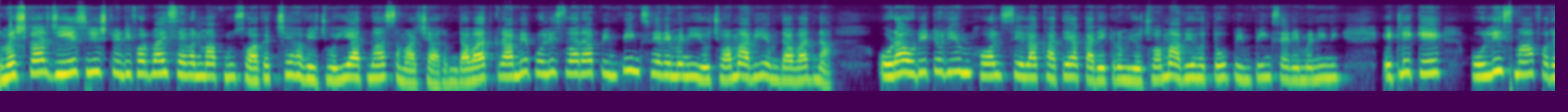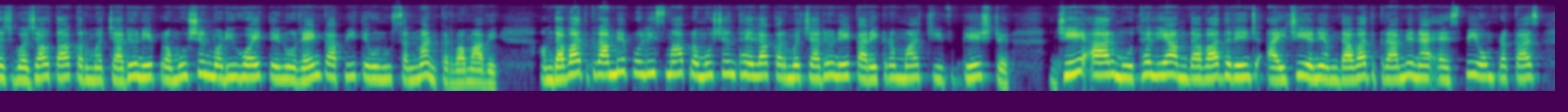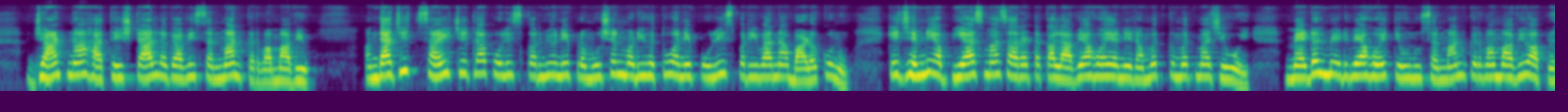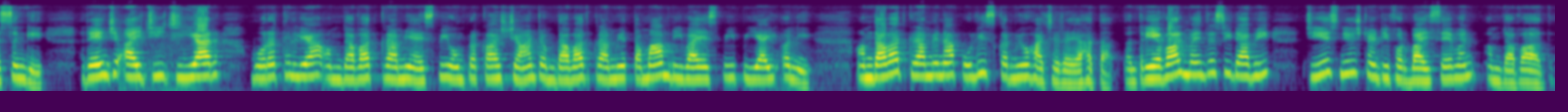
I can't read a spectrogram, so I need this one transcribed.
નમસ્કાર, GS news twenty four by સેવનમાં આપનું સ્વાગત છે. હવે જોઈએ આજના સમાચાર. અમદાવાદ ગ્રામ્ય પોલીસ દ્વારા પિમ્પિંગ સેરેમની યોજવામાં આવી. અમદાવાદના ઓડા ઓડિટોરિયમ હોલ સેલા ખાતે આ કાર્યક્રમ યોજવામાં આવ્યો હતો. પિમ્પિંગ સેરેમનીની એટલે કે પોલીસમાં ફરજ બજાવતા કર્મચારીઓને પ્રમોશન મળ્યું હોય તેનો રેન્ક આપી તેઓનું સન્માન કરવામાં આવે. અમદાવાદ ગ્રામ્ય પોલીસમાં પ્રમોશન થયેલા કર્મચારીઓને કાર્યક્રમમાં chief guest J R Mothaliya, Ahmedabad range IG અને અમદાવાદ ગ્રામ્યના એસપી ઓમપ્રકાશ જાંટના હાથે સ્ટાર લગાવી સન્માન કરવામાં આવ્યું. અંદાજિત સાહીઠ જેટલા પોલીસ કર્મીઓને પ્રમોશન મળ્યું હતું અને પોલીસ પરિવારના બાળકોનું કે જેમને અભ્યાસમાં સારા ટકા લાવ્યા હોય અને રમતગમતમાં જેઓએ મેડલ મેળવ્યા હોય તેઓનું સન્માન કરવામાં આવ્યું. આ પ્રસંગે range IG GR Morthaliya, Ahmedabad ગ્રામ્ય એસપી ઓમપ્રકાશ જાંટ, અમદાવાદ ગ્રામ્ય તમામ ડીવાયએસપી, પીઆઈ અને અમદાવાદ ગ્રામ્યના પોલીસ કર્મીઓ હાજર રહ્યા હતા. તંત્રી અહેવાલ Mahendrasinh Dabhi, GS news twenty four by seven, Ahmedabad.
